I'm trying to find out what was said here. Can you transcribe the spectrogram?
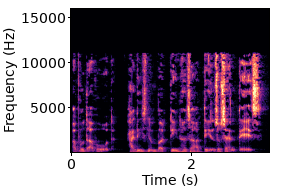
ابو داود۔ حدیث نمبر تین ہزار تین سو سینتیس۔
